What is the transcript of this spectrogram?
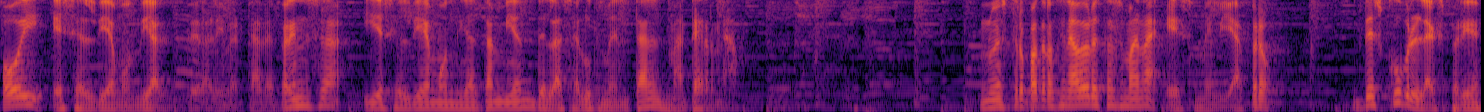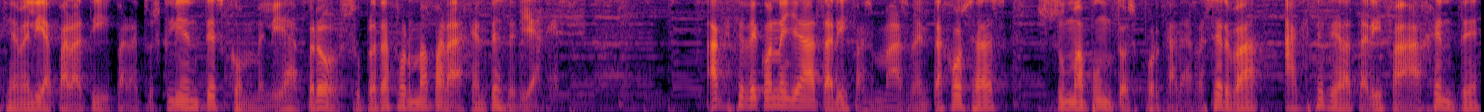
Hoy es el Día Mundial de la Libertad de Prensa y es el Día Mundial también de la Salud Mental Materna. Nuestro patrocinador esta semana es Melia Pro. Descubre la experiencia Melia para ti y para tus clientes con Melia Pro, su plataforma para agentes de viajes. Accede con ella a tarifas más ventajosas, suma puntos por cada reserva, accede a la tarifa agente,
